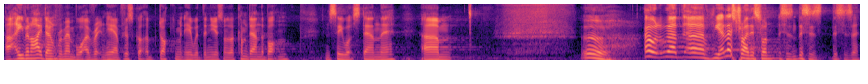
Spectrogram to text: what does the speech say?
Uh, even I don't remember what I've written here. I've just got a document here with the newest ones. I'll come down the bottom and see what's down there. Um, oh, oh well, uh, yeah. Let's try this one. This is this is this is a.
